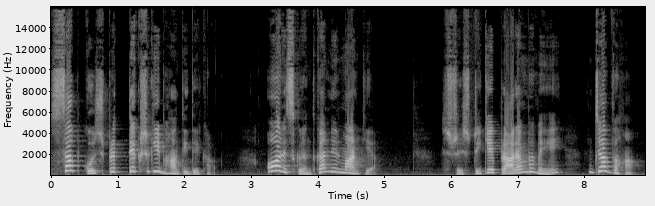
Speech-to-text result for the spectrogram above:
सब कुछ प्रत्यक्ष की भांति देखा और इस ग्रंथ का निर्माण किया। सृष्टि के प्रारंभ में जब वहाँ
